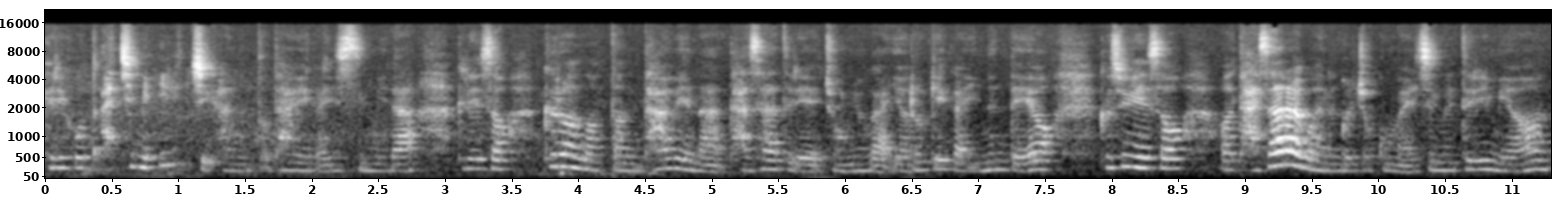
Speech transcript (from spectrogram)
그리고 또 아침에 일찍 하는 또 다회가 있습니다. 그래서 그런 어떤 다회나 다사들의 종류가 여러 개가 있는데요. 그 중에서 어, 다사라고 하는 걸 조금 말씀을 드리면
